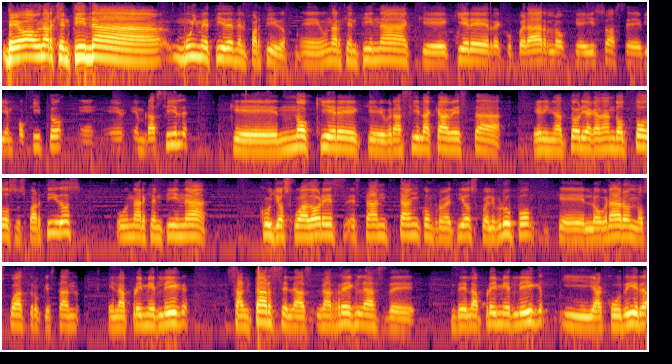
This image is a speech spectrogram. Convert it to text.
Veo a una Argentina muy metida en el partido, eh, una Argentina que quiere recuperar lo que hizo hace bien poquito eh, en Brasil, que no quiere que Brasil acabe esta eliminatoria ganando todos sus partidos, una Argentina cuyos jugadores están tan comprometidos con el grupo que lograron los cuatro que están en la Premier League saltarse las, las reglas de, de la Premier League y acudir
